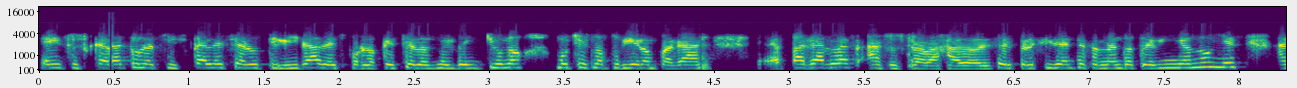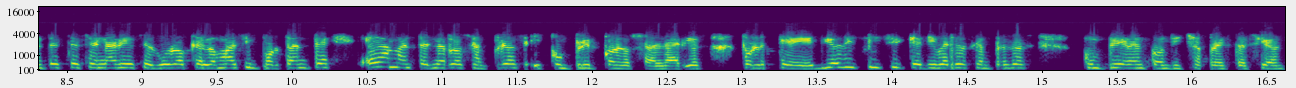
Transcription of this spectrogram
en sus carátulas fiscales ser utilidades, por lo que este 2021 muchos no pudieron pagar eh, pagarlas a sus trabajadores. El presidente Fernando Treviño Núñez, ante este escenario, aseguró que lo más importante era mantener los empleos y cumplir con los salarios, por lo que vio difícil que diversas empresas cumplieran con dicha prestación.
